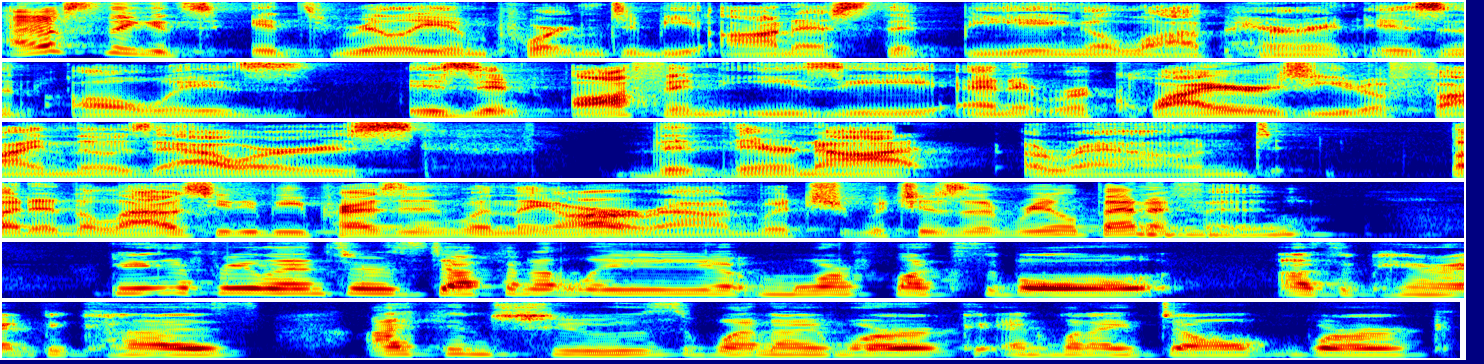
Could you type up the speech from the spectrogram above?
I also think it's it's really important to be honest that being a law parent isn't always isn't often easy and it requires you to find those hours that they're not around but it allows you to be present when they are around which which is a real benefit. Mhm. Being a freelancer is definitely more flexible as a parent because I can choose when I work and when I don't work.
